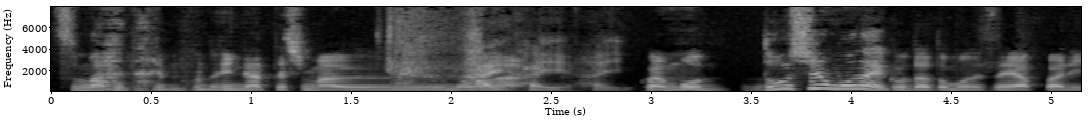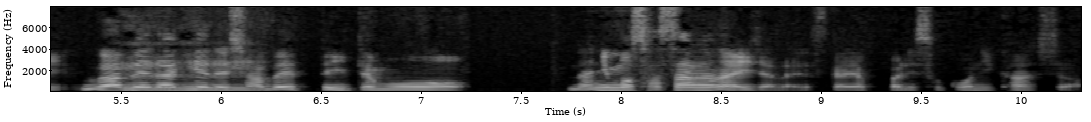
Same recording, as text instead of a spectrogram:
つまらないものになってしまうのは、はいはいはい。これはもうどうしようもないことだと思うんですね。やっぱり上辺だけで喋っていても何も刺さらないじゃないですか。やっぱりそこに関しては。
